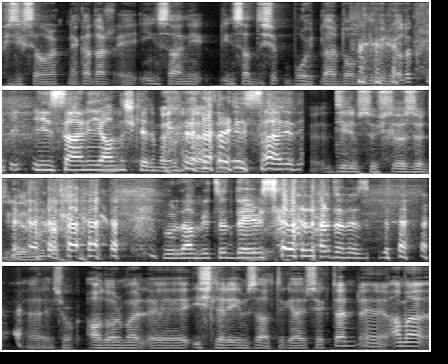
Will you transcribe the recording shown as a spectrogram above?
fiziksel olarak ne kadar e, insani insan dışı boyutlarda olduğunu biliyorduk. insani yanlış kelime oldu. evet, evet. insani değil. Dilim suçtu özür diliyorum buradan. buradan bütün Davis severlerden özür dilerim. çok anormal e, işlere imza attı gerçekten. E, ama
